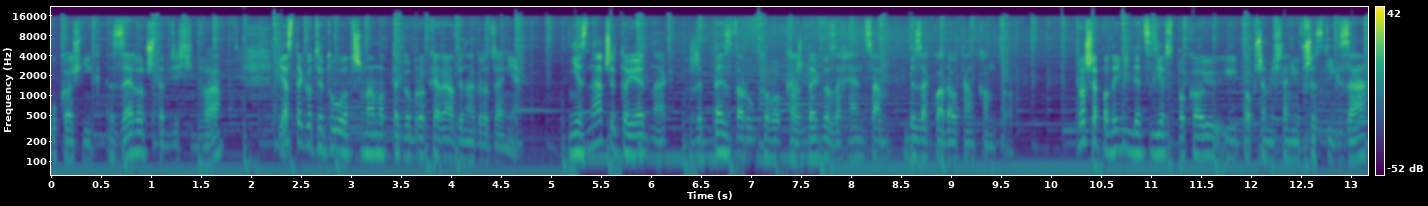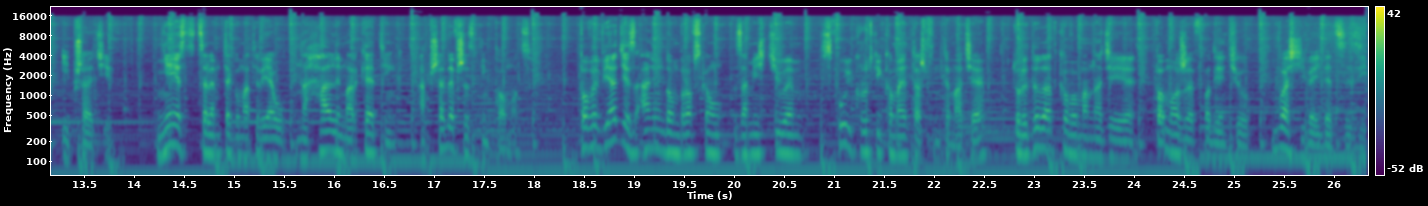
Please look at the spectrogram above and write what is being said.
ukośnik 042, ja z tego tytułu otrzymam od tego brokera wynagrodzenie. Nie znaczy to jednak, że bezwarunkowo każdego zachęcam, by zakładał tam konto. Proszę podejmij decyzję w spokoju i po przemyśleniu wszystkich za i przeciw. Nie jest celem tego materiału nachalny marketing, a przede wszystkim pomoc. Po wywiadzie z Anią Dąbrowską zamieściłem swój krótki komentarz w tym temacie, który dodatkowo mam nadzieję pomoże w podjęciu właściwej decyzji.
